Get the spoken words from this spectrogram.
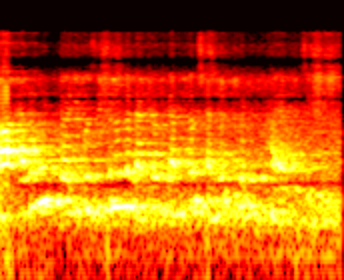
uh, along with the reposition of the lateral canthal tendon to a little higher position.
